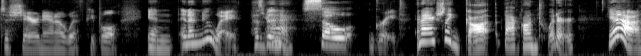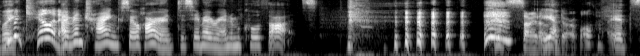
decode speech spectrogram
to share Nano with people in in a new way has been so great. And I actually got back on Twitter. Yeah, Like, you've been killing it. I've been trying so hard to say my random cool thoughts. Sorry, that was yeah. adorable. It's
